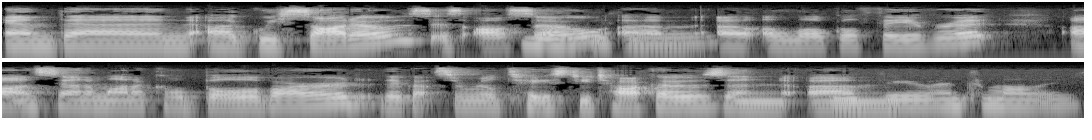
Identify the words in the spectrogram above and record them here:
And then uh, Guisados is also um, a, a local favorite uh, on Santa Monica Boulevard. They've got some real tasty tacos and um, they do, and tamales.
